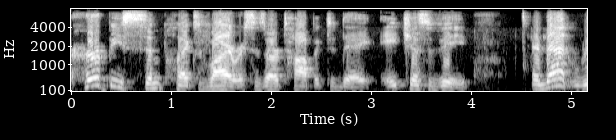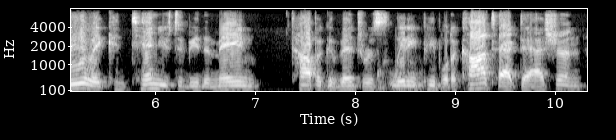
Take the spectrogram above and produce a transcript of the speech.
Herpes simplex virus is our topic today, HSV, and that really continues to be the main topic of interest, leading people to contact ASHA and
